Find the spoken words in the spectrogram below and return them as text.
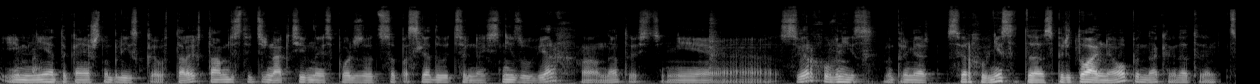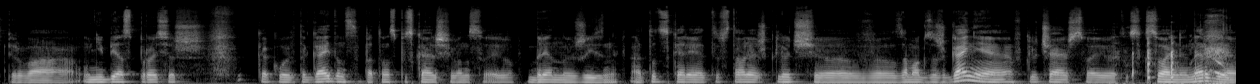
и мне это, конечно, близко. Во-вторых, там действительно активно используется последовательно снизу вверх, а, да, то есть не сверху вниз. Например, сверху вниз — это спиритуальный опыт, да, когда ты сперва у небес просишь какого-то гайденса, потом спускаешь его на свою бренную жизнь. А тут скорее ты вставляешь ключ э, в замок зажигания, включаешь свою эту сексуальную энергию.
